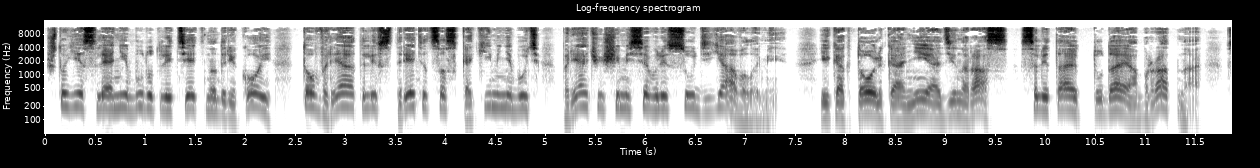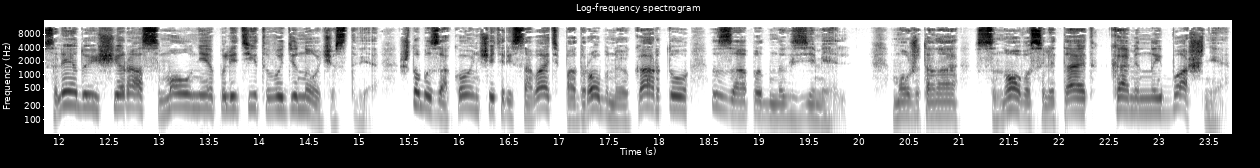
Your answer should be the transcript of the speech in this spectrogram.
что если они будут лететь над рекой, то вряд ли встретятся с какими-нибудь прячущимися в лесу дьяволами. И как только они один раз слетают туда и обратно, в следующий раз молния полетит в одиночестве, чтобы закончить рисовать подробную карту западных земель. Может, она снова слетает к каменной башне,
